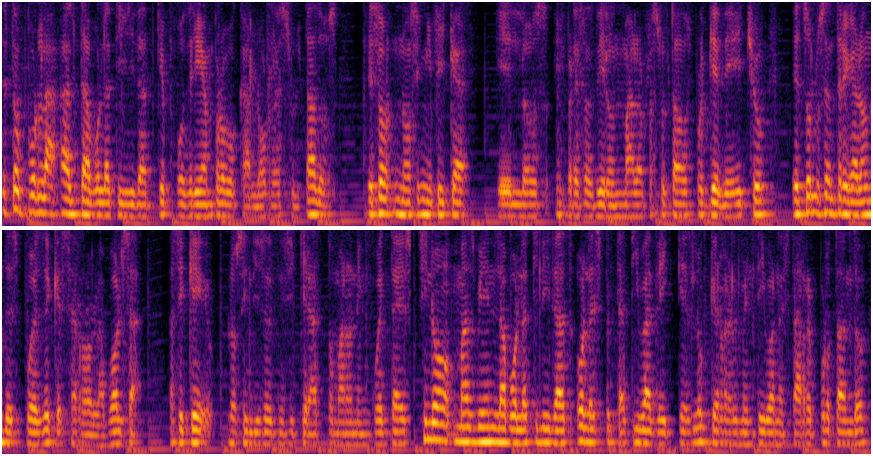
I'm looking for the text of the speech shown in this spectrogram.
Esto por la alta volatilidad que podrían provocar los resultados. Eso no significa que las empresas dieron malos resultados porque de hecho estos los entregaron después de que cerró la bolsa. Así que los índices ni siquiera tomaron en cuenta eso, sino más bien la volatilidad o la expectativa de qué es lo que realmente iban a estar reportando.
